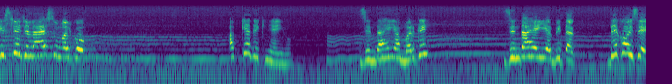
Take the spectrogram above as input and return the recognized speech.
इसने जलाया सुमल को। अब क्या देखने आई हो? ज़िंदा है या मर गई? ज़िंदा है ये अभी तक। देखो इसे।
